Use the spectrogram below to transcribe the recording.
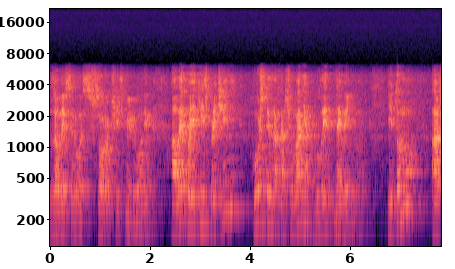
залишилось 46 мільйонів, але по якійсь причині кошти на харчування були не виділені. І тому аж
